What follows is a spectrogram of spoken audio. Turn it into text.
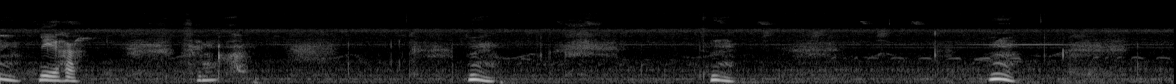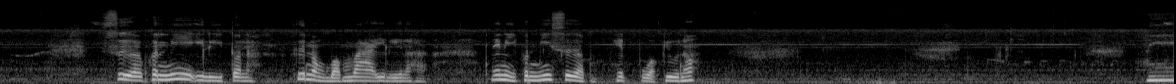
ม นี่ค่ะเส้นอืม เสือเพิ่นมีอีลีตัวละคือหนองบอมวาอีลีละค่ะในนี่เพิ่นมีเสือเห็ดปวกอยู่เนาะนี่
